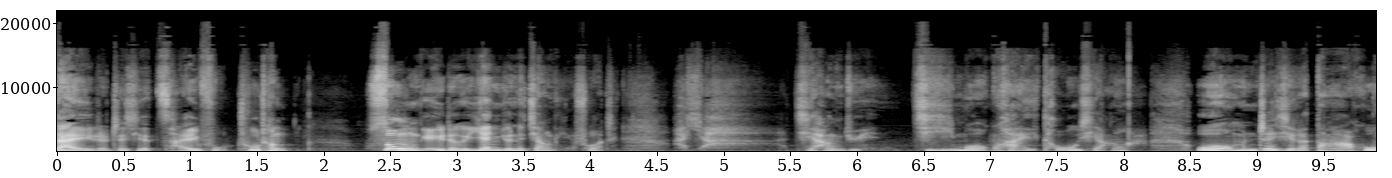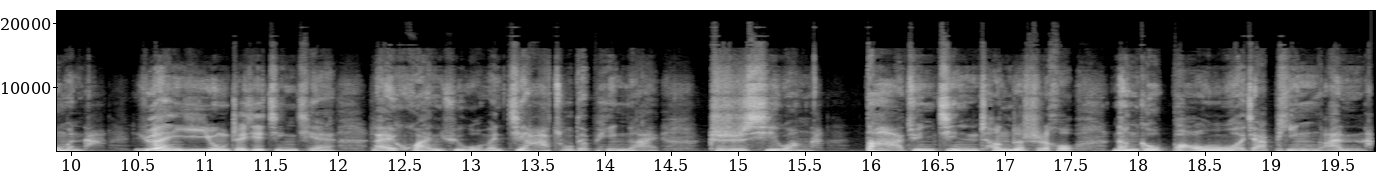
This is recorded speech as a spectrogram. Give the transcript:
带着这些财富出城。送给这个燕军的将领说：“这，哎呀，将军，即墨快投降了，我们这些个大户们呐，愿意用这些金钱来换取我们家族的平安，只希望啊，大军进城的时候能够保我家平安呐。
